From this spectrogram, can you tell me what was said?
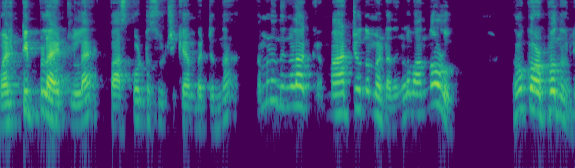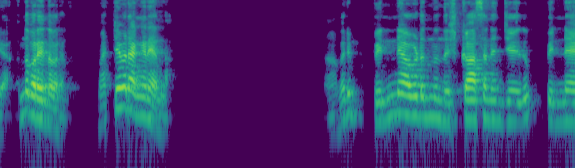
മൾട്ടിപ്പിൾ ആയിട്ടുള്ള പാസ്പോർട്ട് സൂക്ഷിക്കാൻ പറ്റുന്ന നമ്മൾ നിങ്ങളെ മാറ്റൊന്നും വേണ്ട. നിങ്ങൾ വന്നോളൂ. നമുക്ക് കുഴപ്പമൊന്നുമില്ല എന്ന് പറയുന്നവരാണ്. മറ്റവരങ്ങനെയല്ല അവർ പിന്നെ അവിടുന്ന് നിഷ്കാസനം ചെയ്തു പിന്നെ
